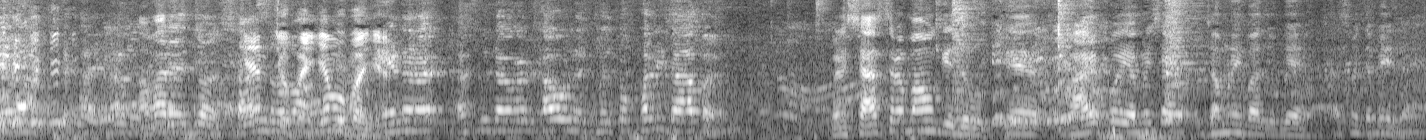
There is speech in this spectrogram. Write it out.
અમારે જો કેમ છો ભાઈ? કેમ ઊભા છે? પણ શાસ્ત્રમાં શું કીધું કે ભાઈ કોઈ હંમેશા જમણી બાજુ બે અસ્મિતા બે જાય.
